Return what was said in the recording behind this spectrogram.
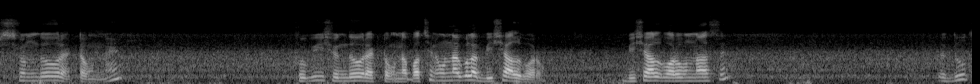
সুন্দর একটা ওন্না হ্যাঁ? খুবই সুন্দর একটা ওন্না পাচ্ছেন। ওন্নাগুলো বিশাল বড়। বিশাল বড় ওন্না আছে। দ্রুত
